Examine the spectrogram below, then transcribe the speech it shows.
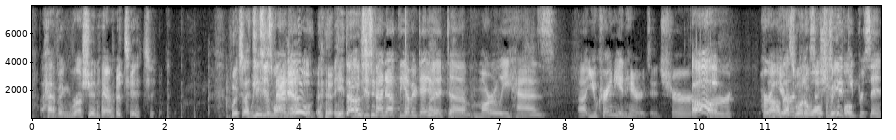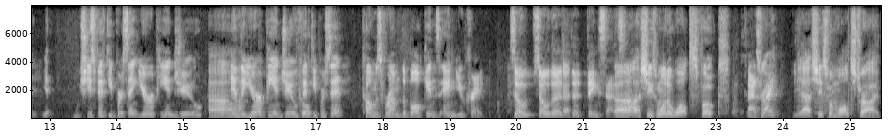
having Russian heritage, which I We tease just him found on. out. he We just found out the other day that um, Marley has uh, Ukrainian heritage. Her Oh. her her Oh, that's one of European- Walt's she's people. 50% yeah, she's 50% European Jew. Ah. and the European Jew, fifty percent, comes from the Balkans and Ukraine. So, so the Okay. the thing says ah, she's one of Walt's folks. that's right. Yeah, she's from Walt's tribe.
